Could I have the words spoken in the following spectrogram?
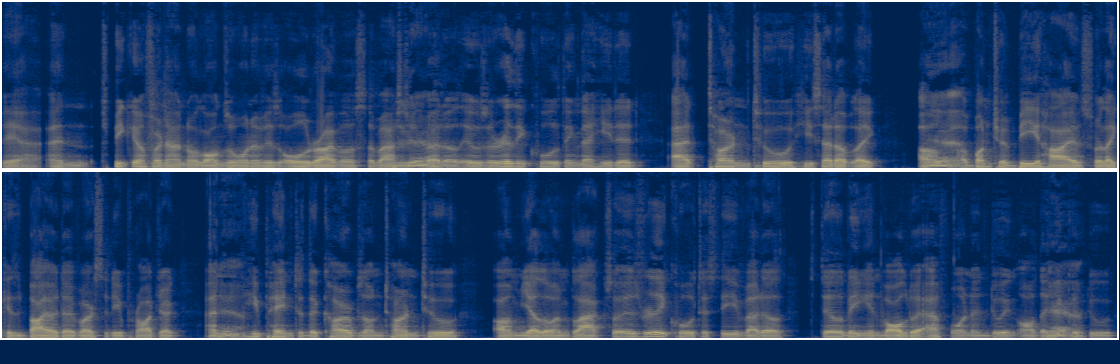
Yeah, and speaking of Fernando Alonso, one of his old rivals, Sebastian Yeah. Vettel, it was a really cool thing that he did at turn two. He set up like um Yeah. a bunch of beehives for like his biodiversity project, and Yeah. he painted the curbs on turn two um yellow and black. So it was really cool to see Vettel still being involved with F one and doing all that he could do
